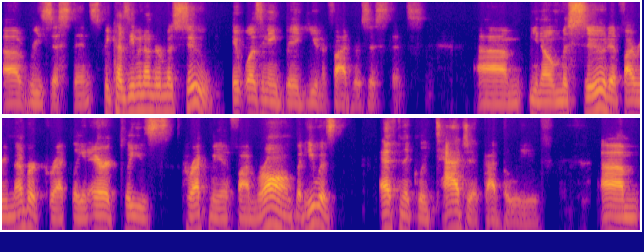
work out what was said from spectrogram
uh, resistance because even under Masood, it wasn't a big unified resistance. Um, you know, Masood, if I remember correctly, and Eric, please correct me if I'm wrong, but he was ethnically Tajik, I believe. Um,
